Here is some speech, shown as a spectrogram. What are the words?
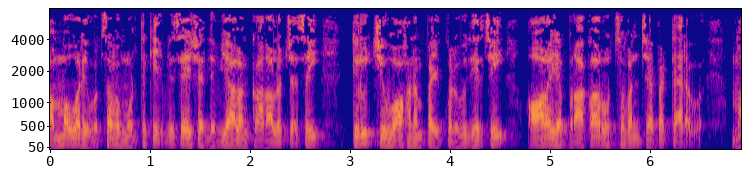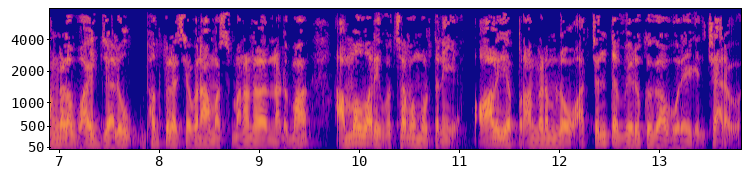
అమ్మవారి ఉత్సవమూర్తికి విశేష దివ్యాలంకారాలు చేసి తిరుచి వాహనంపై కొలువుదీర్చి ఆలయ ప్రాకారోత్సవం చేపట్టారు. మంగళ వాయిద్యాలు భక్తుల శివనామ స్మరణల నడుమ అమ్మవారి ఉత్సవమూర్తిని ఆలయ ప్రాంగణంలో అత్యంత వేడుకగా ఊరేగించారు.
